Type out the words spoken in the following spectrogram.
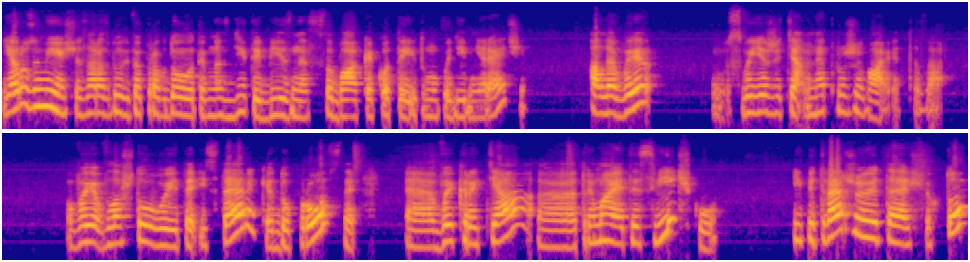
Я розумію, що зараз будуть виправдовувати в нас діти, бізнес, собаки, коти і тому подібні речі, але ви своє життя не проживаєте зараз. Ви влаштовуєте істерики, допроси, е, викриття, е, тримаєте свічку і підтверджуєте, що хто?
